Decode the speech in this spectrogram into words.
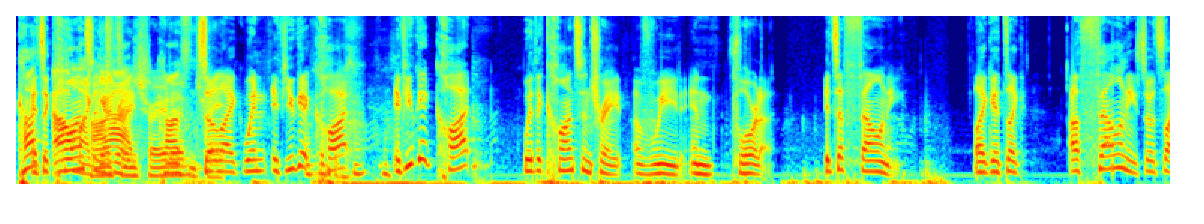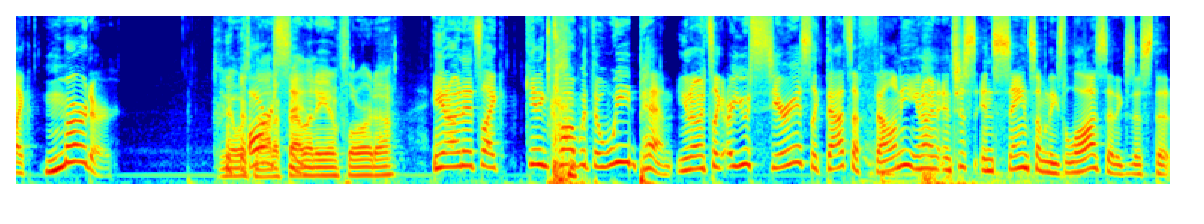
con- It's a concentrate. oh my concentrate. gosh, concentrate. So like when if you get caught if you get caught with a concentrate of weed in Florida, it's a felony. Like it's like a felony. So it's like murder. You know what's not a Arson. felony in Florida? You know, and it's like getting caught with the weed pen. You know, it's like, are you serious? Like that's a felony? You know, and it's just insane some of these laws that exist that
